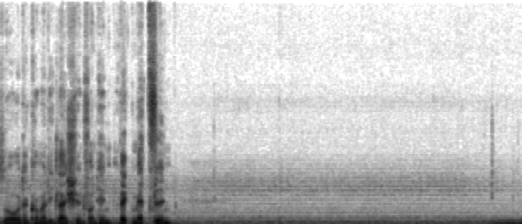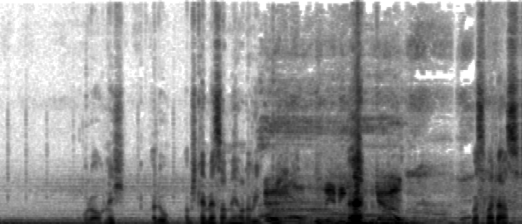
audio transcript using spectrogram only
So, dann können wir die gleich schön von hinten wegmetzeln. Oder auch nicht. Hallo? Habe ich kein Messer mehr, oder wie? Hä? Was war das?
